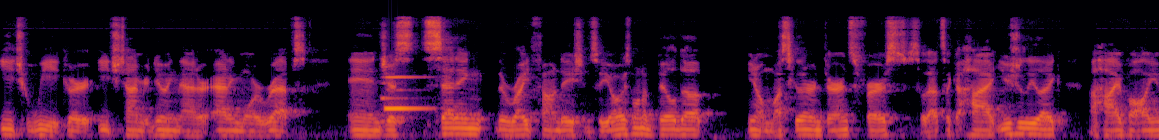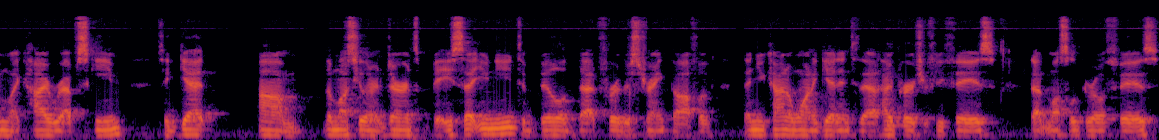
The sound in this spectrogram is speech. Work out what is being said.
each week or each time you're doing that, or adding more reps, and just setting the right foundation. So you always want to build up, you know, muscular endurance first. So that's like a high, usually like a high volume, like high rep scheme to get um, the muscular endurance base that you need to build that further strength off of. Then you kind of want to get into that hypertrophy phase, that muscle growth phase,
